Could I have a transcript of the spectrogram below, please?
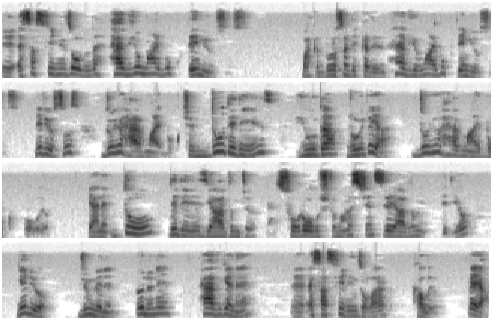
esas fiiliniz olduğunda have you my book demiyorsunuz. Bakın burasına dikkat edin. Have you my book demiyorsunuz. Ne diyorsunuz? Do you have my book? Şimdi do dediğiniz you'da do'ydu ya. Do you have my book oluyor. Yani do dediğiniz yardımcı. Yani soru oluşturmanız için size yardım ediyor. Geliyor cümlenin önüne have gene e, esas fiiliniz olarak kalıyor. Veya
